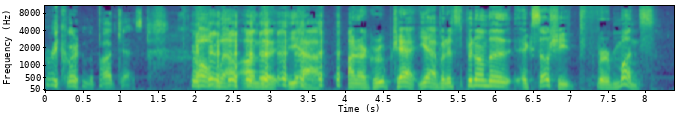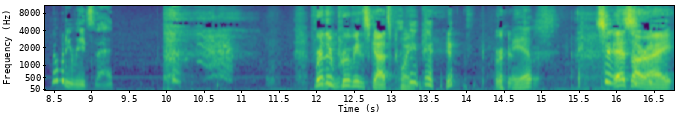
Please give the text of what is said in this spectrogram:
recording the podcast. Oh well, on the yeah, on our group chat, yeah, but it's been on the Excel sheet for months. Nobody reads that. Further proving Scott's point. Yep. It's all right.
